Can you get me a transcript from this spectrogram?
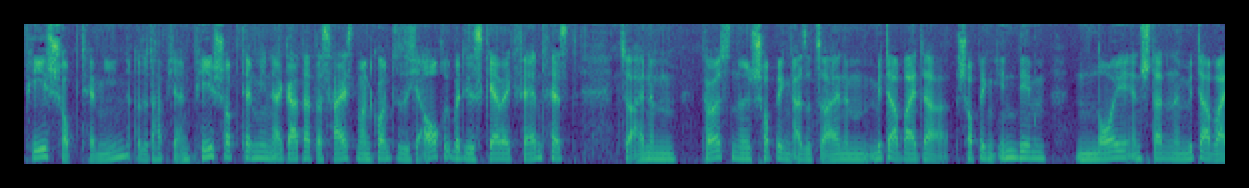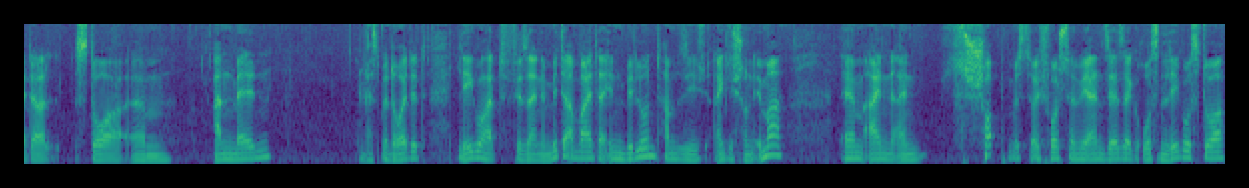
P-Shop-Termin. Also da habe ich einen P-Shop-Termin ergattert. Das heißt, man konnte sich auch über dieses Scareback Fanfest zu einem Personal Shopping, also zu einem Mitarbeiter-Shopping in dem neu entstandenen Mitarbeiter-Store ähm, anmelden. Das bedeutet, Lego hat für seine Mitarbeiter in Billund, haben sie eigentlich schon immer, ähm, einen, einen Shop, müsst ihr euch vorstellen, wie einen sehr, sehr großen Lego-Store,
